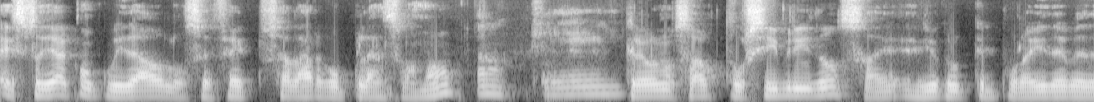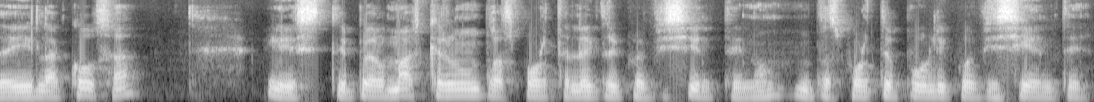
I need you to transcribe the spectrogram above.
estudiar con cuidado los efectos a largo plazo, ¿no? Ok. Creo en los autos híbridos. Yo creo que por ahí debe de ir la cosa. Este, pero más creo en un transporte eléctrico eficiente, ¿no? Un transporte público eficiente.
